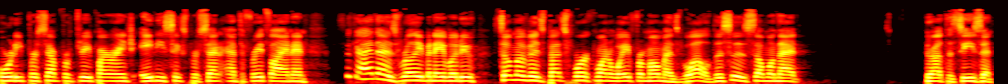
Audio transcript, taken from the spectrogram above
40% from three point range, 86% at the free throw line. And it's a guy that has really been able to do some of his best work one away from home as well. This is someone that throughout the season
